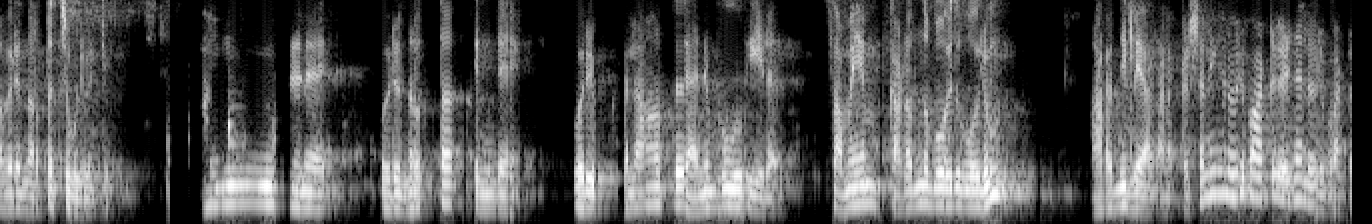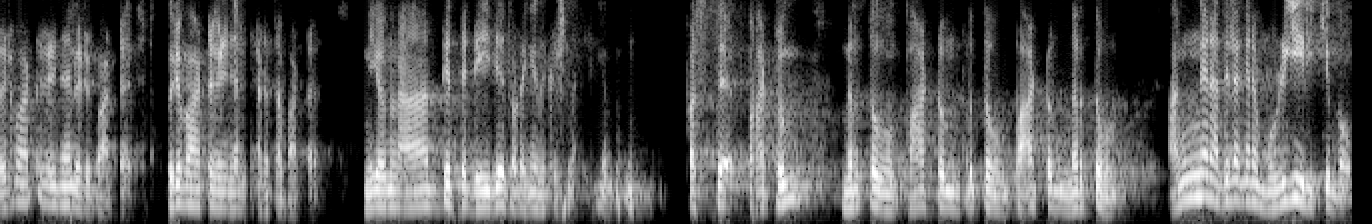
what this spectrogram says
അവർ നൃത്തച്ചു വിളിക്കും അങ്ങനെ ഒരു നൃത്തത്തിന്റെ ഒരു വല്ലാത്തൊരു അനുഭൂതിയിൽ സമയം കടന്നുപോയത് പോലും അറിഞ്ഞില്ല അതാണ്. കൃഷ്ണൻ ഇങ്ങനെ ഒരു പാട്ട് കഴിഞ്ഞാൽ ഒരു പാട്ട് ഒരു പാട്ട് കഴിഞ്ഞാൽ ഒരു പാട്ട് ഒരു പാട്ട് കഴിഞ്ഞാൽ അടുത്ത പാട്ട്. എനിക്ക് തോന്നുന്നു ആദ്യത്തെ ഡി ജെ തുടങ്ങിയത് കൃഷ്ണൻ. ഫസ്റ്റ് പാട്ടും നൃത്തവും പാട്ടും നൃത്തവും പാട്ടും നൃത്തവും. അങ്ങനെ അതിലങ്ങനെ മുഴുകിയിരിക്കുമ്പോൾ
